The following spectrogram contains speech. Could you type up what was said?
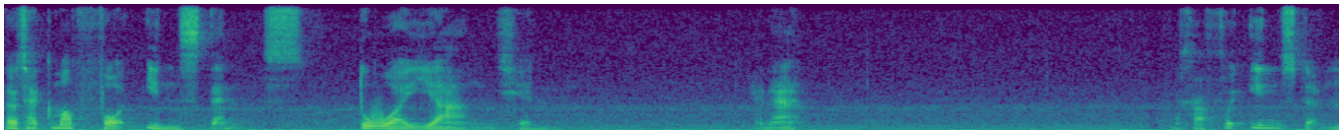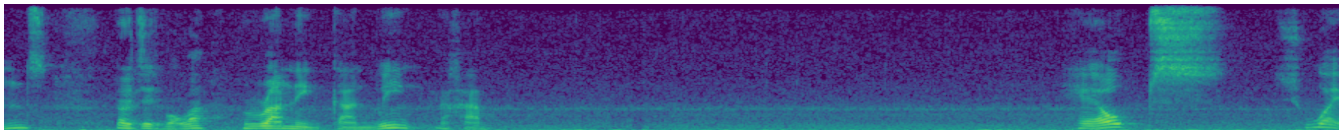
เราใช้คำว่า for instance ตัวอย่างเช่น เห็นนะนะครับ for instance เราจะบอกว่า running การวิ่งนะครับ helps ช่วย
